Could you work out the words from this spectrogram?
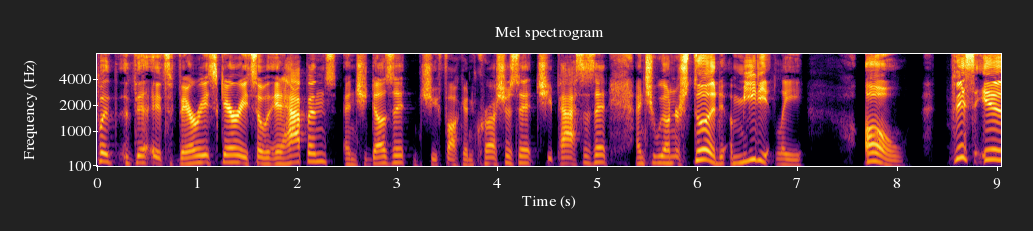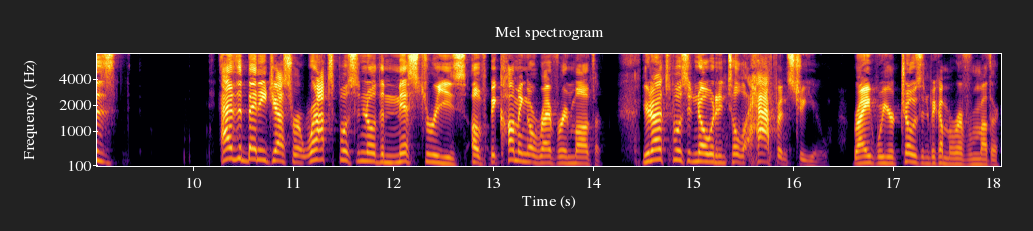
but th- it's very scary. So it happens, and she does it, and she fucking crushes it. She passes it, and she we understood immediately. Oh, this is as a Bene Gesserit. We're not supposed to know the mysteries of becoming a Reverend Mother. You're not supposed to know it until it happens to you, right? Where you're chosen to become a Reverend Mother.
